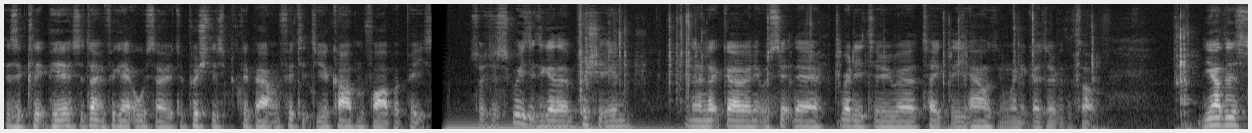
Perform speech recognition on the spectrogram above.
there's a clip here, so don't forget also to push this clip out and fit it to your carbon fibre piece. So just squeeze it together, push it in, and then let go and it will sit there ready to uh, take the housing when it goes over the top. The others,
